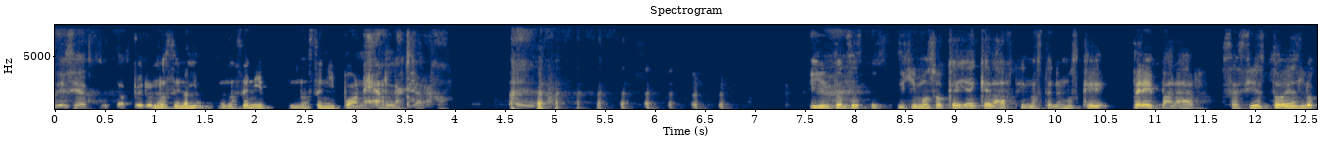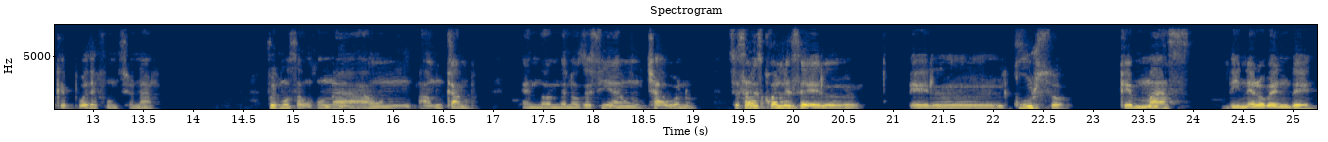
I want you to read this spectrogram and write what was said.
decía, puta, pero no sé ni, no sé ni, no sé ni ponerla, carajo. Y entonces pues, dijimos, ok, hay que darle y nos tenemos que preparar. O sea, si esto es lo que puede funcionar. Fuimos a, una, a, un, a un camp en donde nos decía un chavo, ¿no? ¿Sabes cuál es el, el curso que más dinero vende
